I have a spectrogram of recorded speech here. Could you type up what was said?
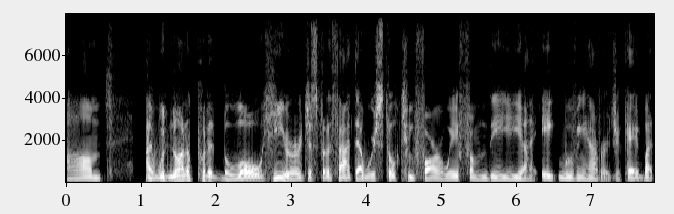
Um, I would not have put it below here just for the fact that we're still too far away from the uh, 8 moving average, okay? But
